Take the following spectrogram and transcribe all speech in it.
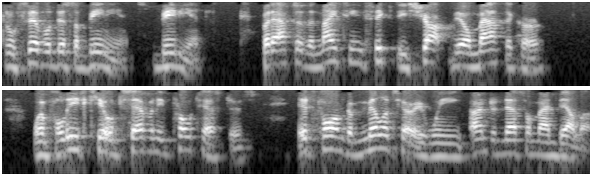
through civil disobedience. obedience. But after the 1960 Sharpeville massacre, when police killed 70 protesters, it formed a military wing under Nelson Mandela.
